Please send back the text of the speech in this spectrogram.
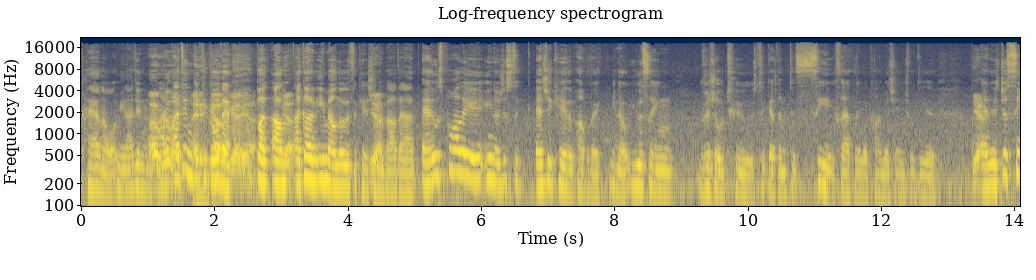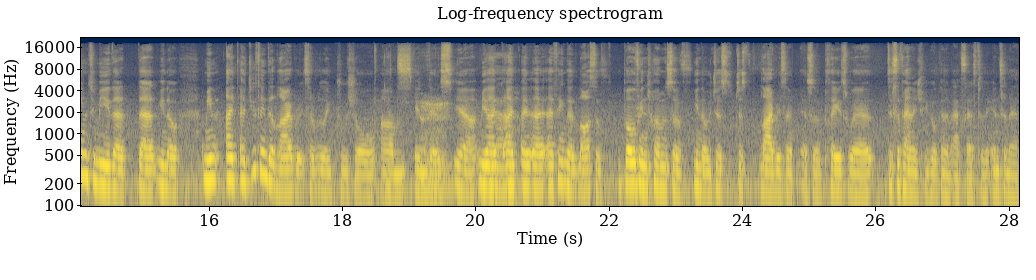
panel. I mean, I didn't. Oh, really? I, I didn't I get didn't to go, go. there, Yeah, yeah. but um, Yeah. I got an email notification about that, and it was probably you know just to educate the public. You know, using visual tools to get them to see exactly what climate change will do. Yeah. And it just seemed to me that that you know, I mean, I, I do think that libraries are really crucial um, in this. Yeah, I mean, Yeah. I, I, I I think that lots of both in terms of you know just just libraries as a place where disadvantaged people can have access to the internet,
